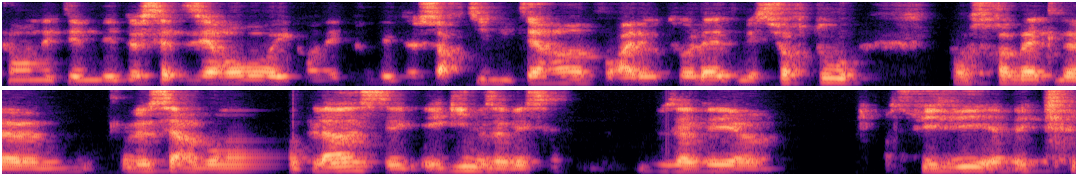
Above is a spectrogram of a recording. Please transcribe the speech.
quand on était mené 2-7-0 et qu'on est tous les deux sortis du terrain pour aller aux toilettes, mais surtout pour se remettre le, le cerveau en place. Et, et Guy nous avait nous avait euh, suivi avec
